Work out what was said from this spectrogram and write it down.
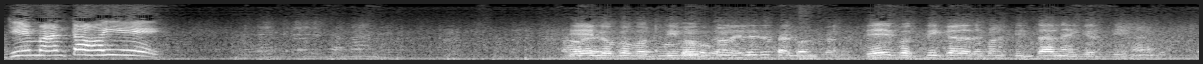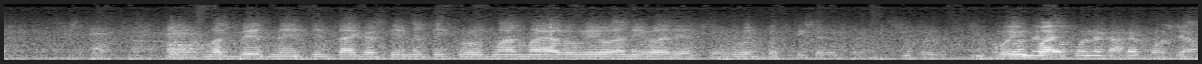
જે માનતા હોઈએ. એ લોકો ભક્તિ તે ભક્તિ કરે છે પણ ચિંતા નહીં કરતી હા. મતભેદ નહીં ચિંતા કરતી નથી ક્રોધ માન માયા એવા ને એવા રહે છે રોજ ભક્તિ કરે છે. કોઈ ઉપાય કાગળ પહોંચ્યા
